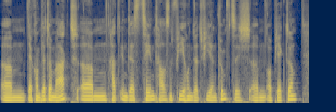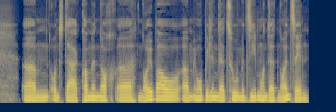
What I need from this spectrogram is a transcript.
Ähm, der komplette Markt ähm, hat indes 10.454 ähm, Objekte. Ähm, und da kommen noch äh, Neubau-Immobilien ähm, dazu mit 719.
